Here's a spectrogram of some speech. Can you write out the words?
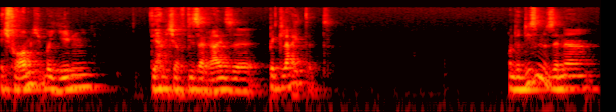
ich freue mich über jeden, der mich auf dieser Reise begleitet. Und in diesem Sinne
